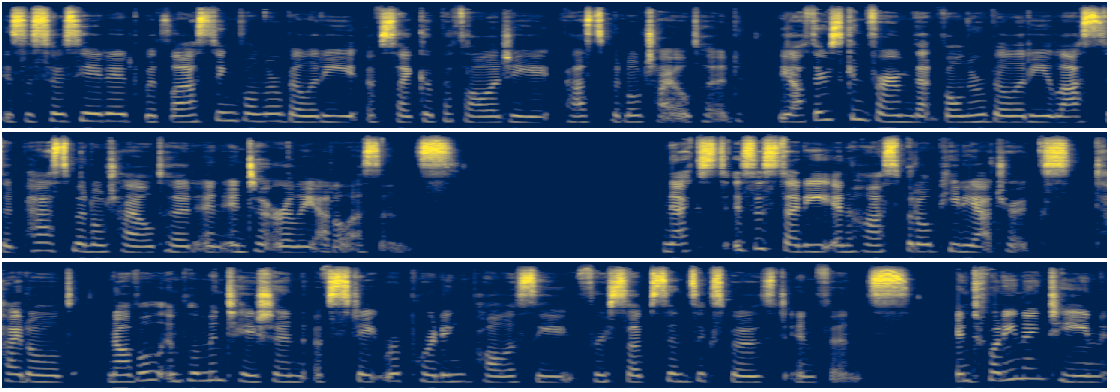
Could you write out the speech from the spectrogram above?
is associated with lasting vulnerability of psychopathology past middle childhood. The authors confirm that vulnerability lasted past middle childhood and into early adolescence. Next is a study in hospital pediatrics titled Novel Implementation of State Reporting Policy for Substance Exposed Infants. In 2019,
